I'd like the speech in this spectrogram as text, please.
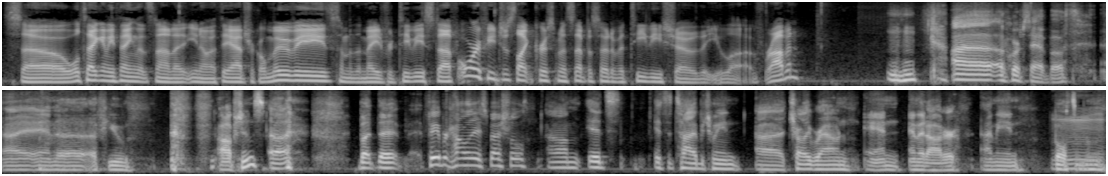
So we'll take anything that's not a you know a theatrical movie, some of the made for TV stuff, or if you just like Christmas episode of a TV show that you love. Robin, hmm Uh, of course, I have both, uh, and uh, a few options. Uh, but the favorite holiday special, um, it's it's a tie between uh, Charlie Brown and Emmet Otter. I mean, both of them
